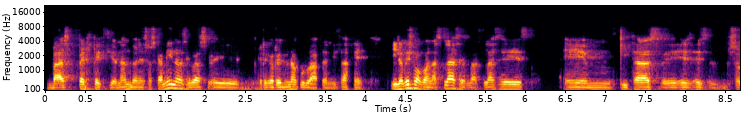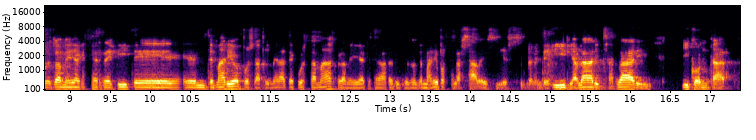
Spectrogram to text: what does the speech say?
Vas perfeccionando en esos caminos y vas eh, recorriendo una curva de aprendizaje. Y lo mismo con las clases. Las clases em, quizás, sobre todo a medida que se repite el temario, pues la primera te cuesta más, pero a medida que se va repitiendo el temario, pues te la sabes y es simplemente ir y hablar y charlar y, contar.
